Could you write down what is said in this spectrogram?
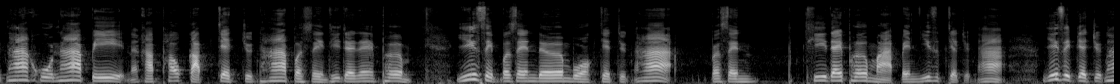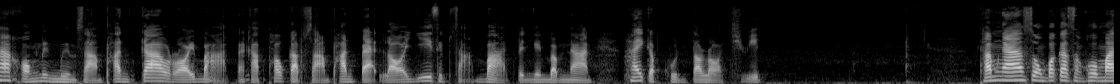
1.5 คูณ 5 ปีนะครับเท่ากับ 7.5%ที่จะได้เพิ่ม 20%เดิมบวก 7.5%ที่ได้เพิ่มมาเป็น 27.5 27.5 ของ 13,900 บาทนะครับเท่ากับ 3,823 บาท เป็นเงินบำนาญให้กับคุณตลอดชีวิต ทำงานส่งประกันสังคมมา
